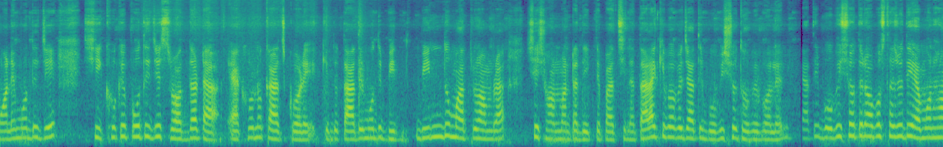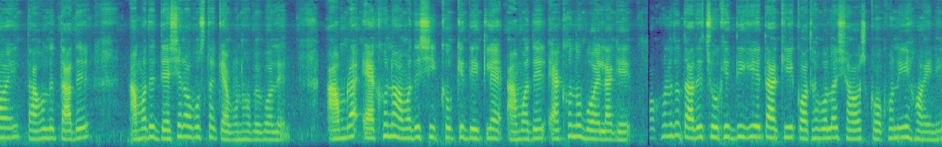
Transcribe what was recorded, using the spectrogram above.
মনের মধ্যে যে শিক্ষকের প্রতি যে শ্রদ্ধাটা এখনও কাজ করে, কিন্তু তাদের মধ্যে বিন্দু মাত্র আমরা সে সম্মানটা দেখতে পাচ্ছি না। তারা কীভাবে জাতির ভবিষ্যৎ হবে বলেন? জাতির ভবিষ্যতের অবস্থা যদি এমন হয়, তাহলে তাদের আমাদের দেশের অবস্থা কেমন হবে বলেন? আমরা এখনও আমাদের শিক্ষককে দেখলে আমাদের এখনও ভয় লাগে। কখনো তো তাদের চোখের দিকে তাকিয়ে কথা বলার সাহস কখনোই হয়নি।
